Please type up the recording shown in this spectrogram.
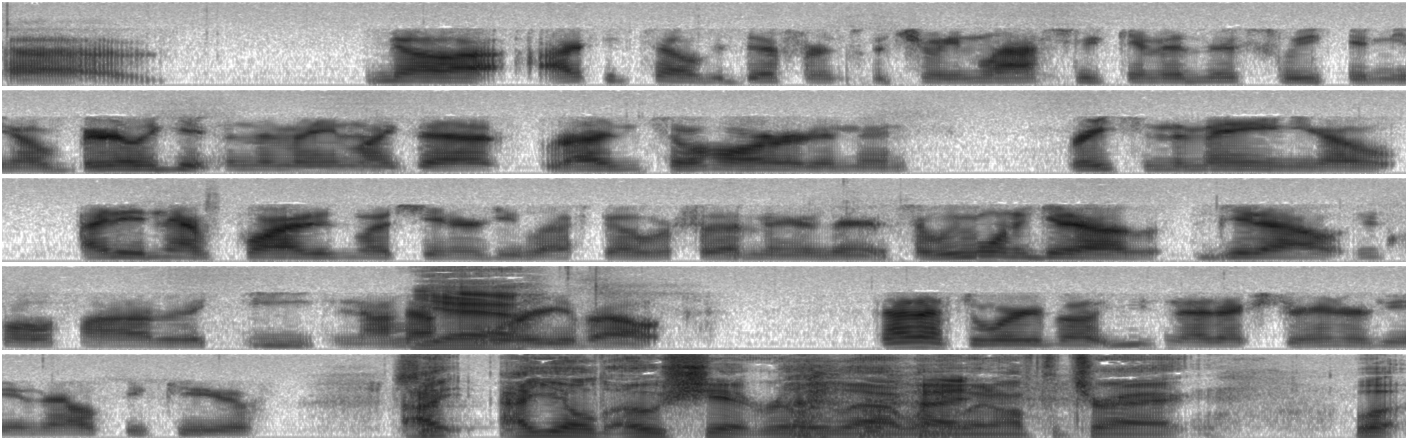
uh, no, I, I could tell the difference between last weekend and this weekend. You know, barely getting in the main like that, riding so hard, and then racing the main. You know, I didn't have quite as much energy left over for that main event, so we want to get out, get out and qualify out of the heat, and not have Yeah. to worry about not have to worry about using that extra energy in the LCQ. I, I yelled "oh shit" really loud when Right. he went off the track. Well,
